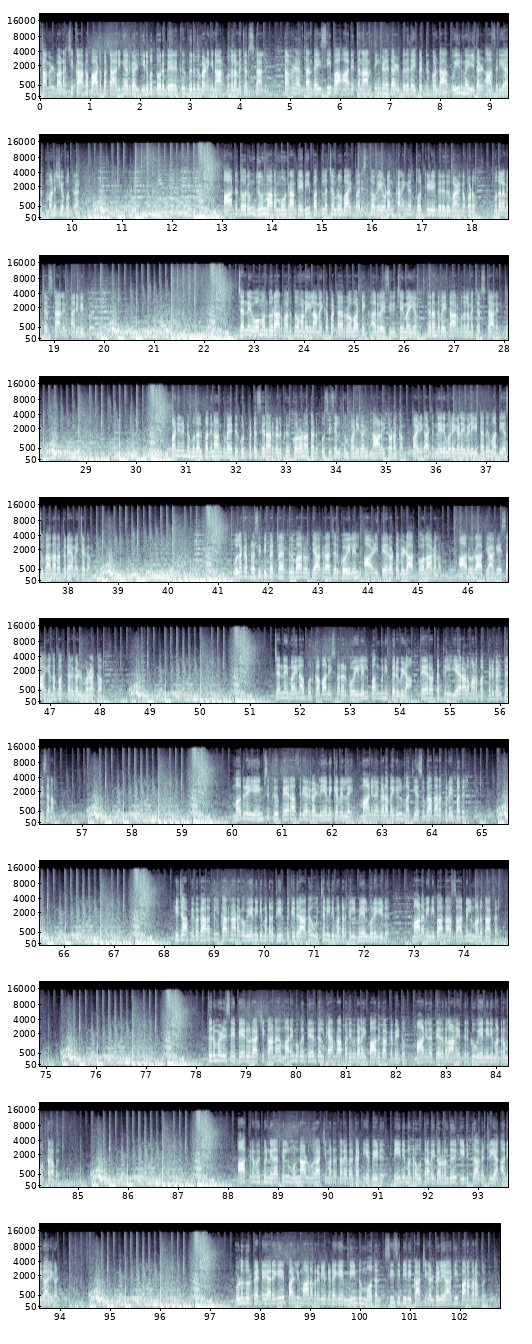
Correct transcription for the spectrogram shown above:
தமிழ் வளர்ச்சிக்காக பாடுபட்ட அறிஞர்கள் இருபத்தோரு பேருக்கு விருது வழங்கினார் முதலமைச்சர் ஸ்டாலின். தமிழர் தந்தை சீபா ஆதித்தனார் திங்களிதழ் விருதை பெற்றுக்கொண்டார் உயிர்மை இதழ் ஆசிரியர் மனுஷ்யபுத்திரன். ஆண்டுதோறும் ஜூன் மாதம் மூன்றாம் தேதி பத்து லட்சம் ரூபாய் பரிசுத் தொகையுடன் கலைஞர் பொற்கிழி விருது வழங்கப்படும். முதலமைச்சர் ஸ்டாலின் அறிவிப்பு. சென்னை ஓமந்தூரார் மருத்துவமனையில் அமைக்கப்பட்ட ரோபோட்டிக் அறுவை சிகிச்சை மையம் திறந்து வைத்தார் முதலமைச்சர் ஸ்டாலின். பனிரெண்டு முதல் பதினான்கு வயதிற்குட்பட்ட சிறார்களுக்கு கொரோனா தடுப்பூசி செலுத்தும் பணிகள் நாளை தொடக்கம். வழிகாட்டு நெறிமுறைகளை வெளியிட்டது மத்திய சுகாதாரத்துறை அமைச்சகம். உலக பிரசித்தி பெற்ற திருவாரூர் தியாகராஜர் கோயிலில் ஆழி தேரோட்ட விழா கோலாகலம். ஆரூரா தியாகேசா என பக்தர்கள் முழக்கம். சென்னை மயிலாப்பூர் கபாலீஸ்வரர் கோயிலில் பங்குனி பெருவிழா. தேரோட்டத்தில் ஏராளமான பக்தர்கள் தரிசனம். மதுரை எய்ம்ஸுக்கு பேராசிரியர்கள் நியமிக்கவில்லை. மாநிலங்களவையில் மத்திய சுகாதாரத்துறை பதில். ஹிஜாப் விவகாரத்தில் கர்நாடக உயர்நீதிமன்ற தீர்ப்புக்கு எதிராக உச்சநீதிமன்றத்தில் மேல்முறையீடு. மாணவி நிபானா சார்பில் மனு தாக்கல். திருமழிசை பேரூராட்சிக்கான மறைமுக தேர்தல் கேமரா பதிவுகளை பாதுகாக்க வேண்டும். மாநில தேர்தல் ஆணையத்திற்கு உயர்நீதிமன்றம் உத்தரவு. ஆக்கிரமிப்பு நிலத்தில் முன்னாள் ஊராட்சி மன்ற தலைவர் கட்டிய வீடு. நீதிமன்ற உத்தரவை தொடர்ந்து இடித்து அகற்றிய அதிகாரிகள். உளுந்தூர்பேட்டை அருகே பள்ளி மாணவர்களுக்கிடையே மீண்டும் மோதல். சிசிடிவி காட்சிகள் வெளியாகி பரபரப்பு.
